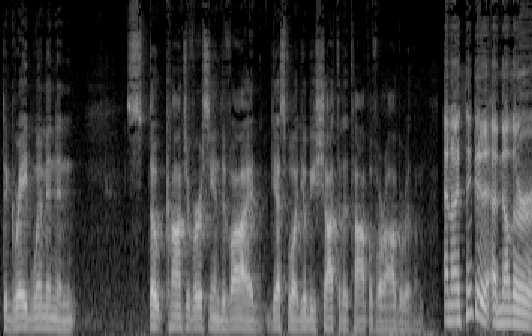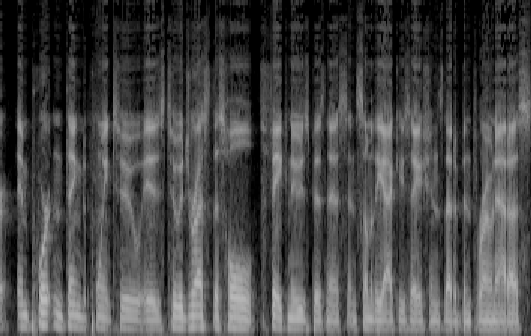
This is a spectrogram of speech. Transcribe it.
degrade women and stoke controversy and divide, guess what? You'll be shot to the top of our algorithm. And I think another important thing to point to is to address this whole fake news business and some of the accusations that have been thrown at us.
